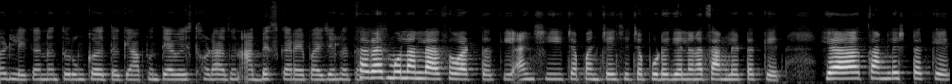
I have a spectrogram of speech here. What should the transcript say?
पडले का नंतरून कळतं की आपण त्यावेळेस थोडा अजून अभ्यास करायला पाहिजे होता. सगळ्याच मुलांना असं वाटतं की ऐंशीच्या पंच्याऐंशीच्या पुढे गेलं ना चांगले टक्के आहेत. ह्या चांगलेच टक्के आहेत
